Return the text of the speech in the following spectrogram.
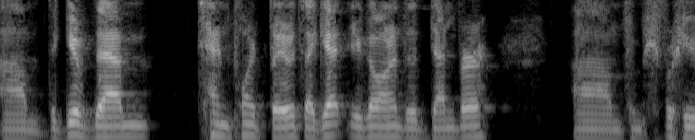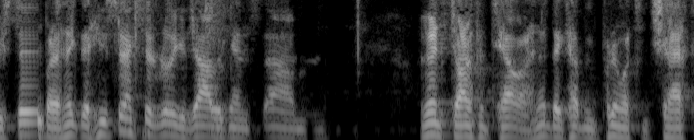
Um, to give them 10 point favorites, I get you're going into Denver um, from, for Houston, but I think that Houston actually did a really good job against um, against Jonathan Taylor. I think they kept him pretty much in check.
